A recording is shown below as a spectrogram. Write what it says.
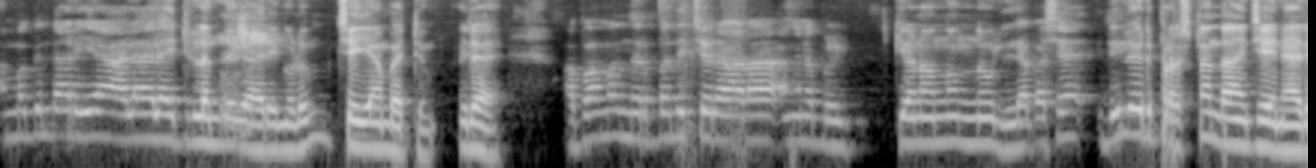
നമുക്ക് എന്താ അറിയാ ഹലാലായിട്ടുള്ള എന്ത് കാര്യങ്ങളും ചെയ്യാൻ പറ്റും ഇല്ലേ? അപ്പൊ നമ്മൾ നിർബന്ധിച്ച് ഒരാളെ അങ്ങനെ വിളിക്കണമെന്നൊന്നുമില്ല. പക്ഷെ ഇതിലൊരു പ്രശ്നം എന്താണെന്ന് വെച്ച് കഴിഞ്ഞാൽ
